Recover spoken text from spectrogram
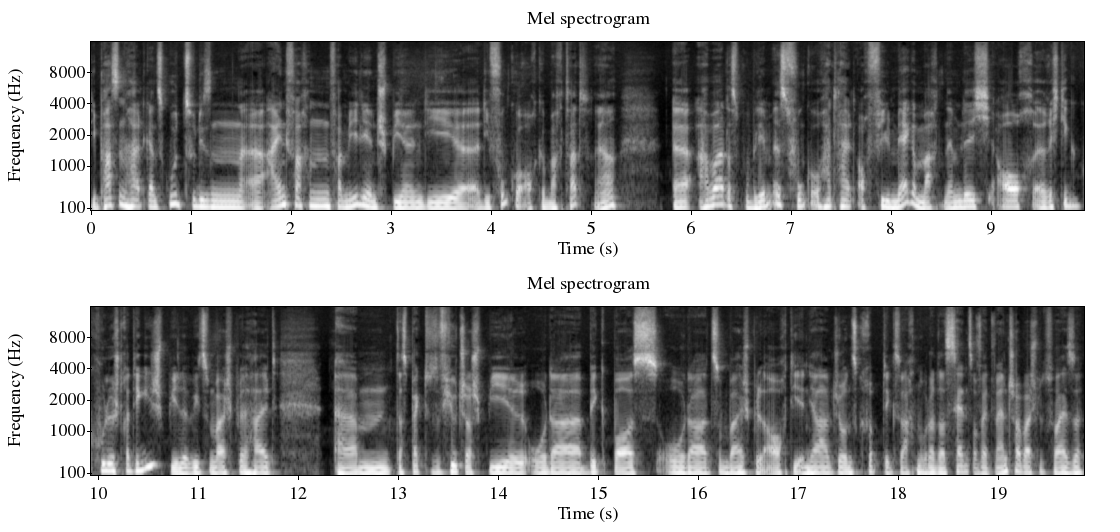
die passen halt ganz gut zu diesen äh, einfachen Familienspielen, die äh, die Funko auch gemacht hat. Ja? Äh, aber das Problem ist, Funko hat halt auch viel mehr gemacht, nämlich auch äh, richtige coole Strategiespiele, wie zum Beispiel halt ähm, das Back to the Future Spiel oder Big Boss oder zum Beispiel auch die Indiana Jones Cryptic Sachen oder das Sense of Adventure beispielsweise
